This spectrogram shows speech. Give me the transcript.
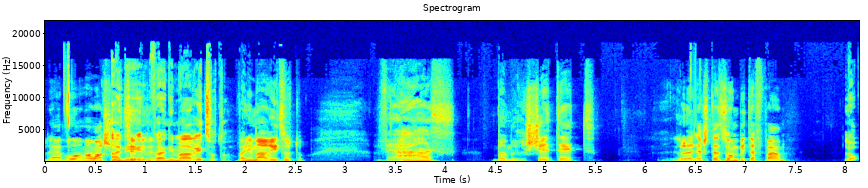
זה והוא אמר שהוא יצא אני- מזה. ואני מעריץ אותו. ואני מעריץ אותו. ואז, במרשתת, לא הרגשת זומבית אף פעם? לא.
